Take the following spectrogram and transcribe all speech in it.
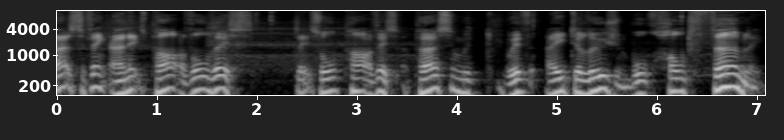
that's the thing, and it's part of all this. It's all part of this. A person with with a delusion will hold firmly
